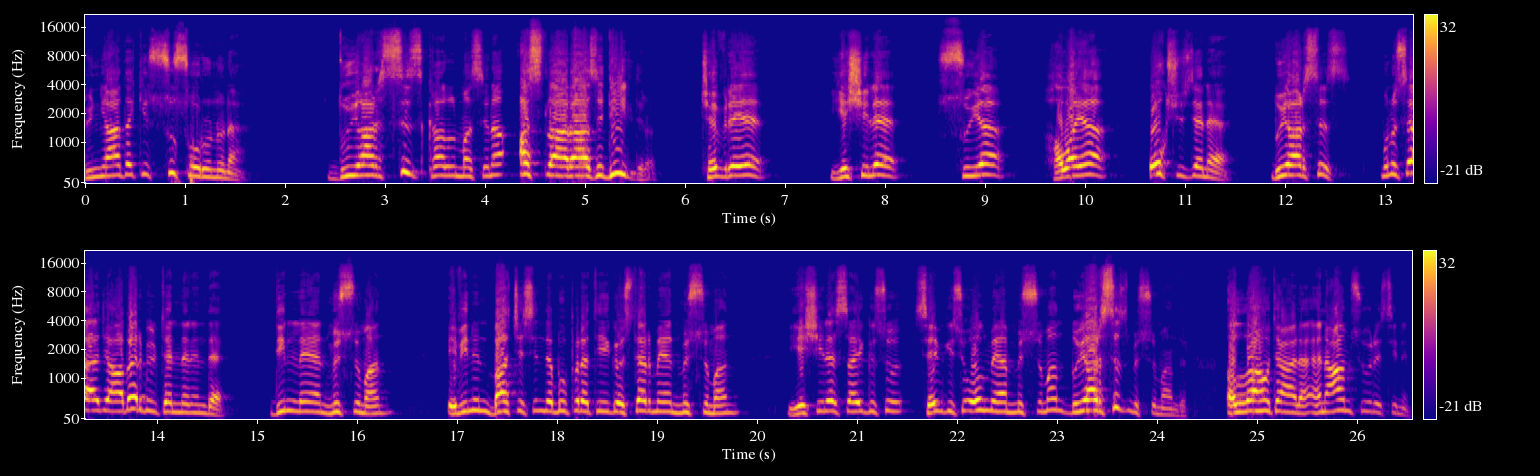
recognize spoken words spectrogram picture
dünyadaki su sorununa duyarsız kalmasına asla razı değildir. Çevreye, yeşile, suya, havaya, oksijene duyarsız, bunu sadece haber bültenlerinde dinleyen Müslüman, evinin bahçesinde bu pratiği göstermeyen Müslüman, yeşile saygısı, sevgisi olmayan Müslüman, duyarsız Müslümandır. Allahu Teala En'am suresinin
